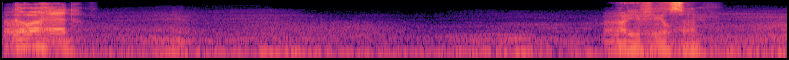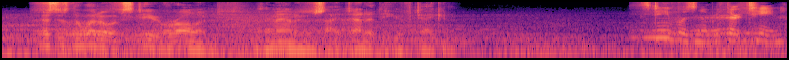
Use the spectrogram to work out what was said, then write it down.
Go ahead. Do you feel, son? This is the widow of Steve Rowland, the man whose identity you've taken. Steve was number 13.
